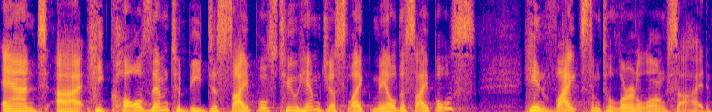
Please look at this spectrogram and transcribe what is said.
And uh, he calls them to be disciples to him, just like male disciples. He invites them to learn alongside.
